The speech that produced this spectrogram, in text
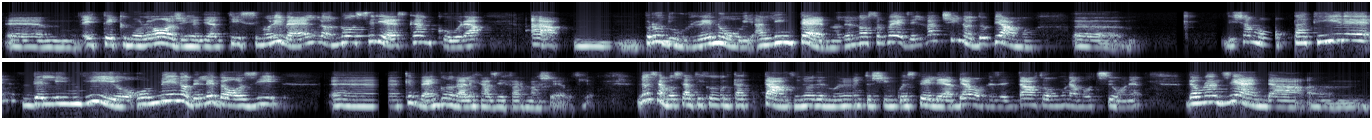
ehm, e tecnologiche di altissimo livello, non si riesca ancora a mh, produrre noi all'interno del nostro paese il vaccino e dobbiamo eh, diciamo patire dell'invio o meno delle dosi eh, che vengono dalle case farmaceutiche. Noi siamo stati contattati, noi del Movimento 5 Stelle, abbiamo presentato una mozione da un'azienda um,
